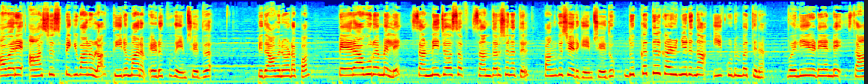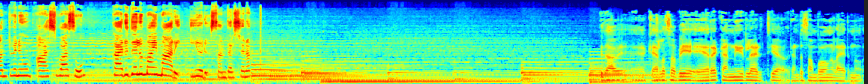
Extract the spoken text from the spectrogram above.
അവരെ ആശ്വസിപ്പിക്കുവാനുള്ള തീരുമാനം എടുക്കുകയും ചെയ്തത്. പിതാവിനോടൊപ്പം Peravoor M L A Sunny Joseph സന്ദർശനത്തിൽ പങ്കുചേരുകയും ചെയ്തു. ദുഃഖത്തിൽ കഴിഞ്ഞിരുന്ന ഈ കുടുംബത്തിന് വലിയ ഇടയന്റെ സാന്ത്വനവും ആശ്വാസവും കരുതലുമായി മാറി ഈ ഒരു സന്ദർശനം. പിതാവ് കേരള സഭയെ ഏറെ കണ്ണീരിലാഴ്ത്തിയ രണ്ട് സംഭവങ്ങളായിരുന്നു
